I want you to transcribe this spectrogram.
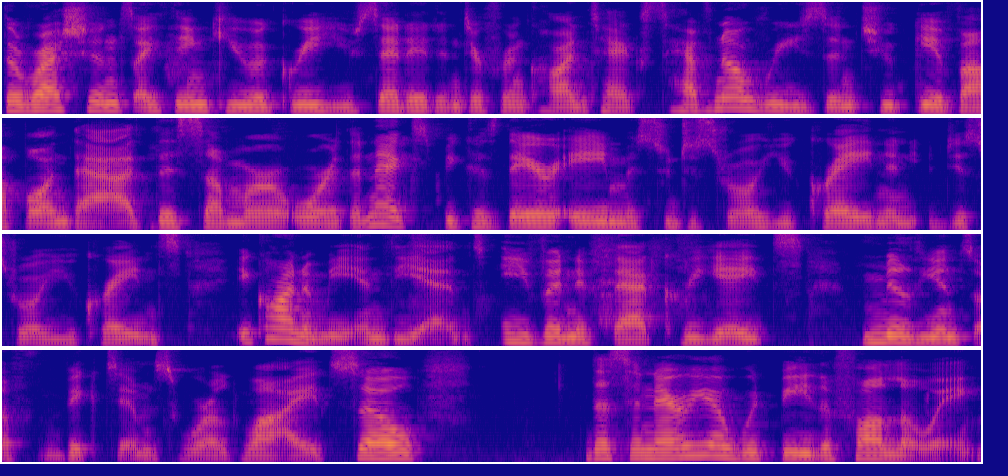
The Russians, I think you agree, you said it in different contexts, have no reason to give up on that this summer or the next because their aim is to destroy Ukraine and destroy Ukraine's economy in the end, even if that creates millions of victims worldwide. So the scenario would be the following.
